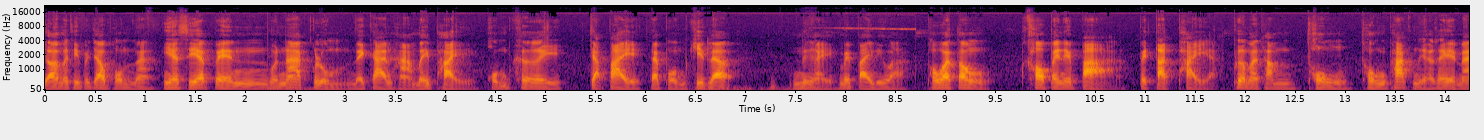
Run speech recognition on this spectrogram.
ย้อนมาที่พระเจ้าพรหมนะเฮียเซียเป็นหัวหน้ากลุ่มในการหาไม้ไผ่ ผมเคยจะไป แต่ผมคิดแล้วเหนื่อยไม่ไปดีกว่า เพราะว่าต้องเข้าไปในป่า ไปตัดไผ่อะเพื่อมาทำธงธงภาคเหนือเคยเห็นไหม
